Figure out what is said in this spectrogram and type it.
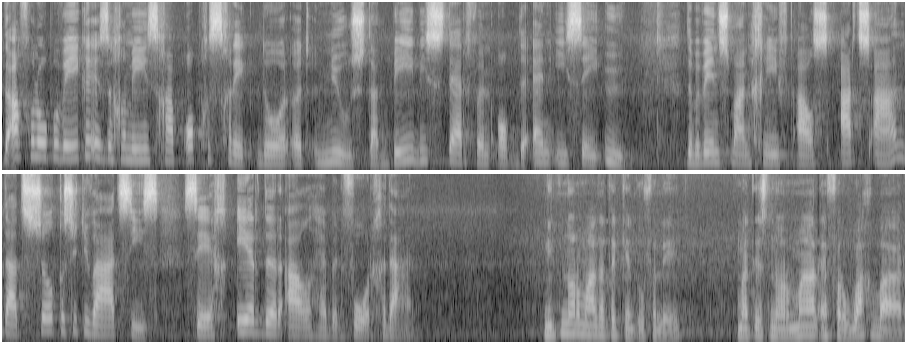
De afgelopen weken is de gemeenschap opgeschrikt door het nieuws dat baby's sterven op de NICU. De bewindsman geeft als arts aan dat zulke situaties zich eerder al hebben voorgedaan. Niet normaal dat een kind overleed, maar het is normaal en verwachtbaar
